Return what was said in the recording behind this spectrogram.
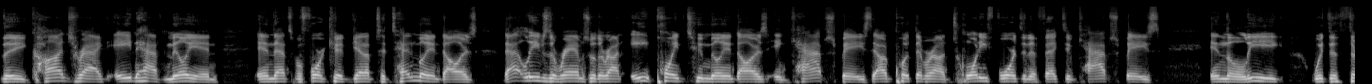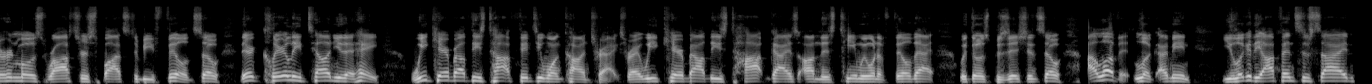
the contract, eight and a half million and that's before it could get up to $10 million. That leaves the Rams with around $8.2 million in cap space. That would put them around 24th in effective cap space in the league with the third most roster spots to be filled. So they're clearly telling you that, hey, we care about these top 51 contracts, right? We care about these top guys on this team. We want to fill that with those positions. So I love it. Look, I mean, you look at the offensive side,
